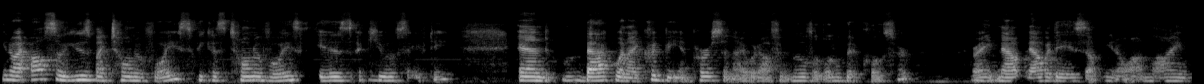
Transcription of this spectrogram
You know, I also use my tone of voice because tone of voice is a cue of safety. And back when I could be in person, I would often move a little bit closer. Right now, nowadays, um, you know, online,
